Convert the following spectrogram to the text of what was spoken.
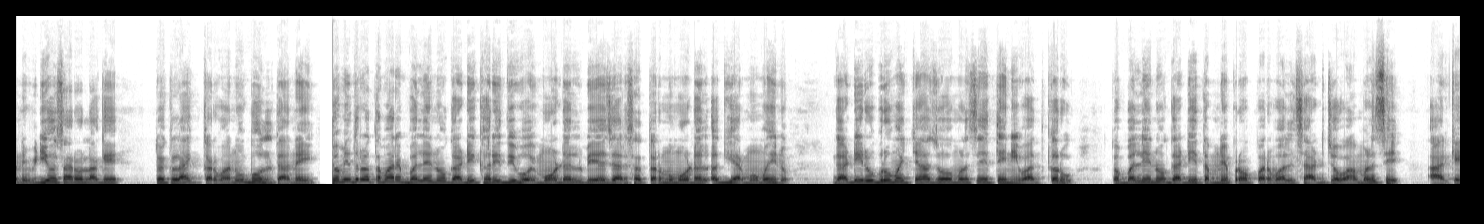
અને વીડિયો સારો લાગે તો એક લાઇક કરવાનું ભૂલતા નહીં. જો મિત્રો તમારે બલેનો ગાડી ખરીદવી હોય મોડલ બે હજાર સત્તરનું મોડલ અગિયારમો મહિનો, ગાડી રૂબરૂમાં ક્યાં જોવા મળશે તેની વાત કરું. તો બલેનો ગાડી તમને પ્રોપર વલસાડ જોવા મળશે. આરકે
